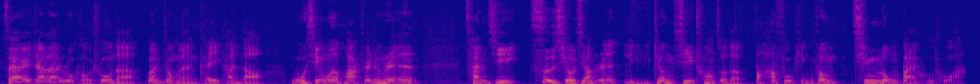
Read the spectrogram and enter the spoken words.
在展览入口处呢，观众们可以看到无形文化传承人、残疾刺绣匠人李正熙创作的八幅屏风《青龙白虎图》啊。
